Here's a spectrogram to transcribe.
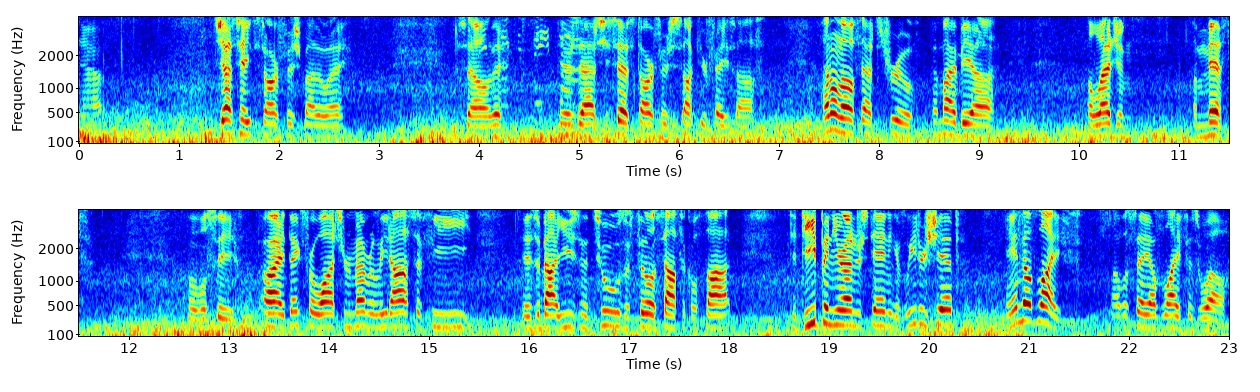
Yeah. Jess hates starfish, by the way. So there, there's that. She says starfish suck your face off. I don't know if that's true. That might be a, a legend, a myth. But we'll see. All right, thanks for watching. Remember, Leadosophy is about using the tools of philosophical thought to deepen your understanding of leadership and of life. I will say of life as well.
